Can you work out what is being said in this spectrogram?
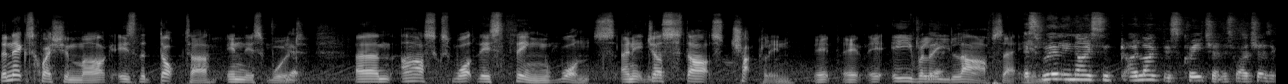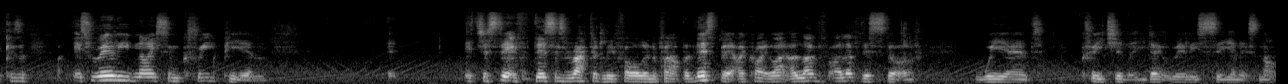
The next question mark is the Doctor in this wood um, asks what this thing wants, and it just starts chuckling. It, it, it evilly Yeah. laughs at him. It's really nice, and I like this creature, and that's why I chose it because it's really nice and creepy and it, it's just if this is rapidly falling apart. But this bit I quite like. I love I love this sort of weird creature that you don't really see and it's not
